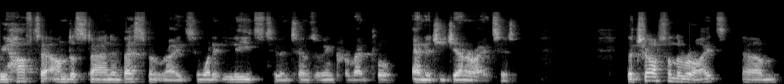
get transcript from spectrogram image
we have to understand investment rates and what it leads to in terms of incremental energy generated. The chart on the right um,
